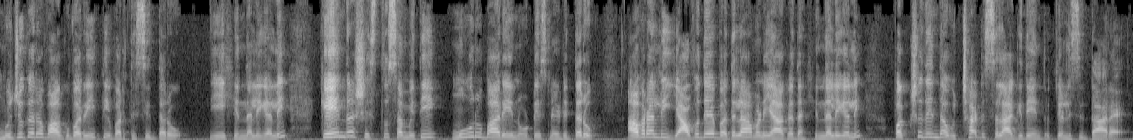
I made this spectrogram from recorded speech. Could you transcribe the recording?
ಮುಜುಗರವಾಗುವ ರೀತಿ ವರ್ತಿಸಿದ್ದರು. ಈ ಹಿನ್ನೆಲೆಯಲ್ಲಿ ಕೇಂದ್ರ ಶಿಸ್ತು ಸಮಿತಿ ಮೂರು ಬಾರಿ ನೋಟಿಸ್ ನೀಡಿದ್ದರೂ ಅವರಲ್ಲಿ ಯಾವುದೇ ಬದಲಾವಣೆಯಾಗದ ಹಿನ್ನೆಲೆಯಲ್ಲಿ ಪಕ್ಷದಿಂದ ಉಚ್ಚಾಟಿಸಲಾಗಿದೆ ಎಂದು ತಿಳಿಸಿದ್ದಾರೆ.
